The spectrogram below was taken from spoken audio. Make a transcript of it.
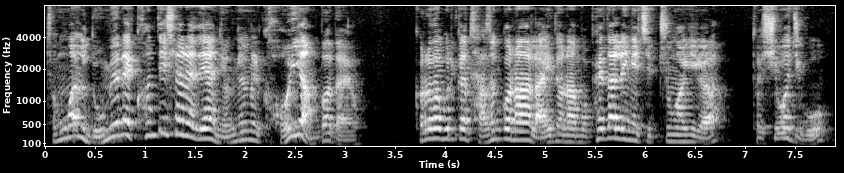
정말 노면의 컨디션에 대한 영향을 거의 안 받아요. 그러다 보니까 자전거나 라이더나 뭐 페달링에 집중하기가 더 쉬워지고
